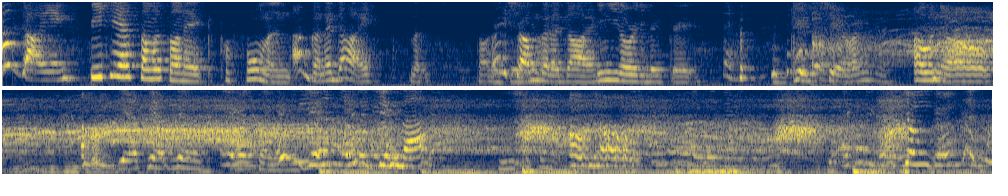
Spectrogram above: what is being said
love dying. BTS Summer Sonic performance. I'm gonna die. So let's start. Pretty sure I'm gonna die. Ying already looks great. Good shit, right? Oh no. Oh, Yes, yes, yes. I was playing Is it. Jin, is Jin there? You should play Oh no. I gotta go. Jungkook.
